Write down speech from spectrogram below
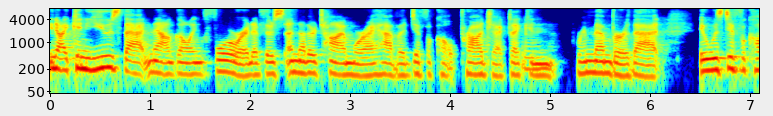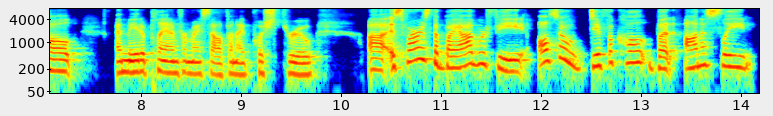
you know i can use that now going forward. If there's another time where i have a difficult project i can mm. remember that it was difficult. I made a plan for myself and i pushed through. Uh, as far as the biography also difficult but honestly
